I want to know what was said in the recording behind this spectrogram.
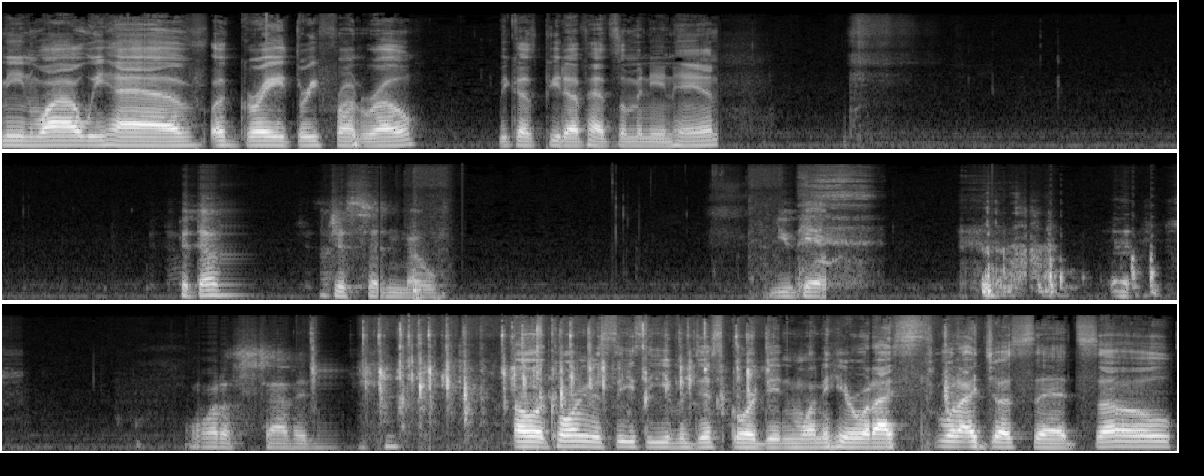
Meanwhile, we have a grade three front row because Pidove had so many in hand. Dove just said no. You get. What a savage. Oh, according to Cece, even Discord didn't want to hear what I what I just said, so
